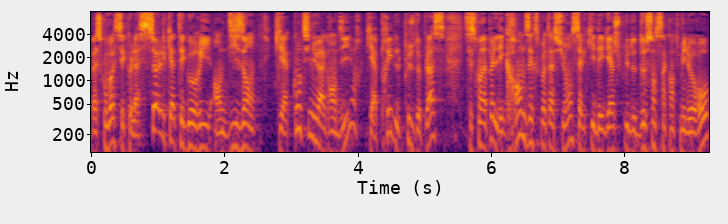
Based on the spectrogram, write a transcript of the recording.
Ben, Ce qu'on voit, c'est que la seule catégorie en 10 ans qui a continué à grandir, qui a pris le plus de place, c'est ce qu'on appelle les grandes exploitations, celles qui dégagent plus de 250 000 euros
